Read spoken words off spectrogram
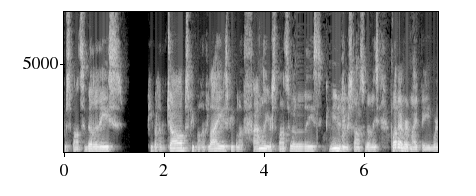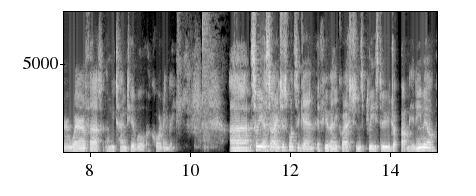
responsibilities, people have jobs, people have lives, people have family responsibilities, community responsibilities, whatever it might be. We're aware of that and we timetable accordingly. Uh, so, yeah, sorry, just once again, if you have any questions, please do drop me an email.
